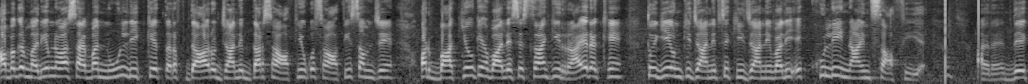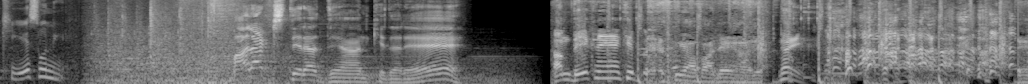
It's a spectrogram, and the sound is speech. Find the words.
अब अगर मरियम नवाज़ साहिबा नून लीग के तरफदार और जानबदार सहाफ़ियों को सहाफ़ी समझें और बाकियों के हवाले से इस तरह की राय रखें तो ये उनकी जानब से की जाने वाली एक खुली नाइंसाफ़ी है। देखिए, सुनिए। पालट तेरा ध्यान किधर है? हम देख रहे हैं कि आप आ जाए आ जाए नहीं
